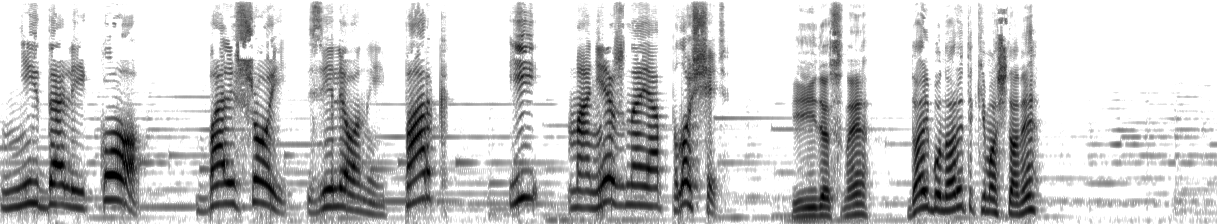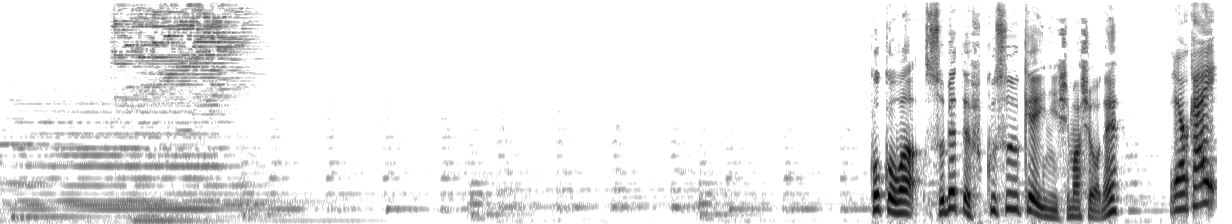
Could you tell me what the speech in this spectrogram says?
Недалеко большой зеленый парк и манежная площадь. いいですね。 だいぶ慣れてきましたね。ここはすべて複数形にしましょうね。了解。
